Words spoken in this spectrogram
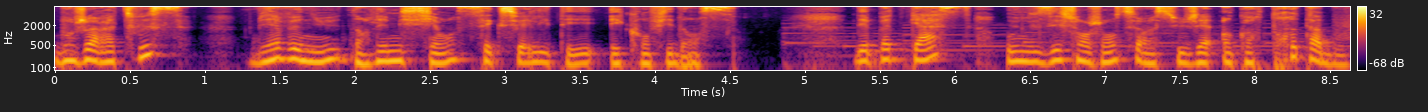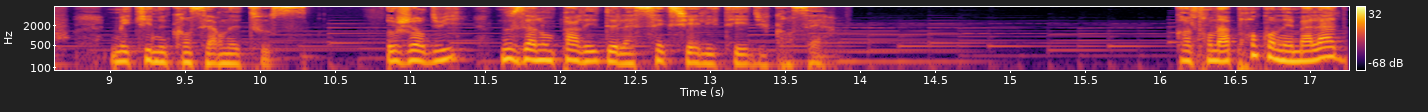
Bonjour à tous, bienvenue dans l'émission Sexualité et Confidence. Des podcasts où nous échangeons sur un sujet encore trop tabou, mais qui nous concerne tous. Aujourd'hui, nous allons parler de la sexualité et du cancer. Quand on apprend qu'on est malade,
